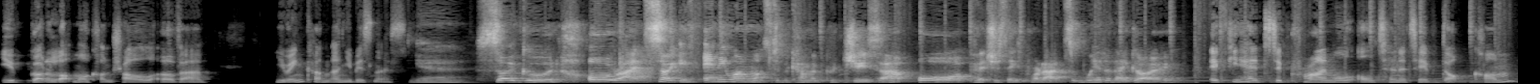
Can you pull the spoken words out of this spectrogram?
you've got a lot more control over your income and your business. Yeah, so good. All right. So if anyone wants to become a producer or purchase these products, where do they go? If you head to primalalternative.com,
